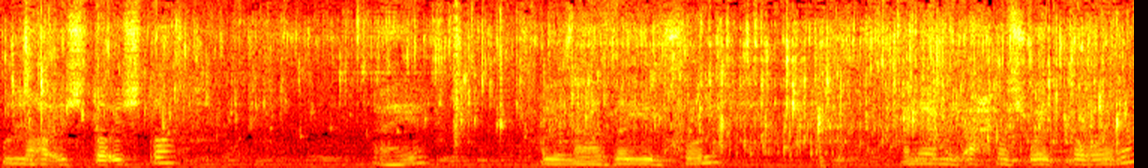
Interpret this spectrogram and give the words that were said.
كلها قشطة قشطة. اهي. خليناها زي الفل. هنعمل أحلى شوية كوارع.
